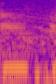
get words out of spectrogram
out.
